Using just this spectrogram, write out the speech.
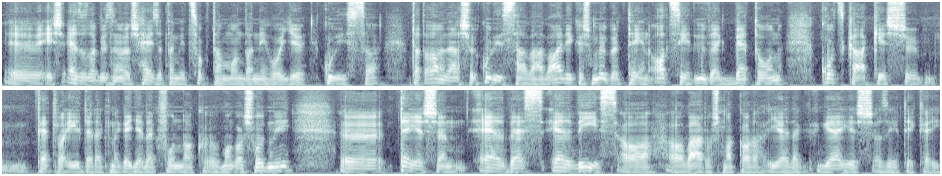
ö, és ez az a bizonyos helyzet, amit szoktam mondani, hogy kulissza. Tehát Andrássy kulisszává válik, és mögötte ilyen acél, üveg, beton, kockák és tetraéderek meg egyedek fognak magasodni, teljesen elvesz, elvész a, a városnak a jellege és az értékei.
